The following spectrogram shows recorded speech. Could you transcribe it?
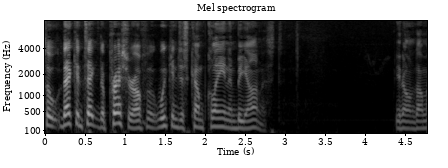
So that can take the pressure off. We can just come clean and be honest. You know what I'm talking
